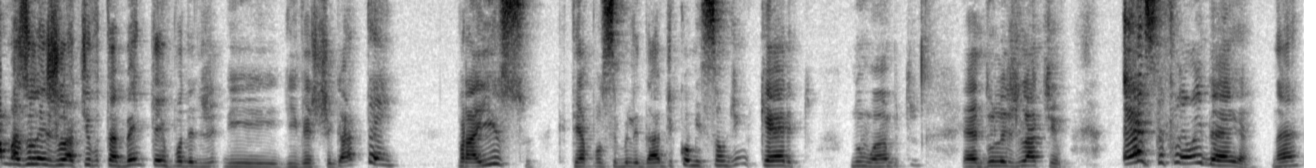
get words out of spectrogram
Ah, mas o legislativo também tem o poder de, de- de investigar? Tem. Para isso, tem a possibilidade de comissão de inquérito no âmbito eh, do legislativo. Essa foi uma ideia, né?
